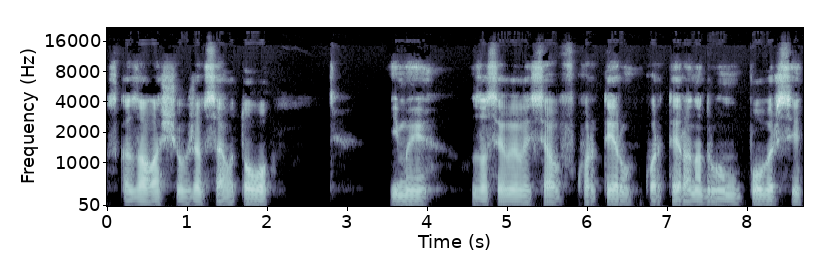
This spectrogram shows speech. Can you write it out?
сказала, що вже все готово, і ми заселилися в квартиру. Квартира на другому поверсі.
